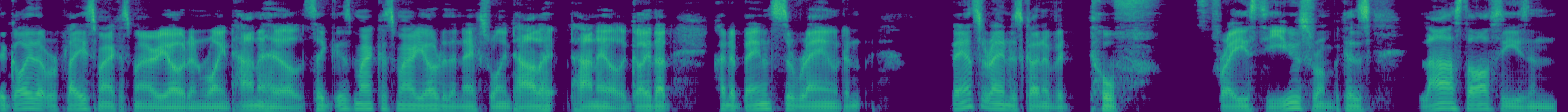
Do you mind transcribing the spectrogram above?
the guy that replaced Marcus Mariota and Ryan Tannehill, it's like, is Marcus Mariota the next Ryan Tannehill? A guy that kind of bounced around. And bounce around is kind of a tough phrase to use from because last offseason,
